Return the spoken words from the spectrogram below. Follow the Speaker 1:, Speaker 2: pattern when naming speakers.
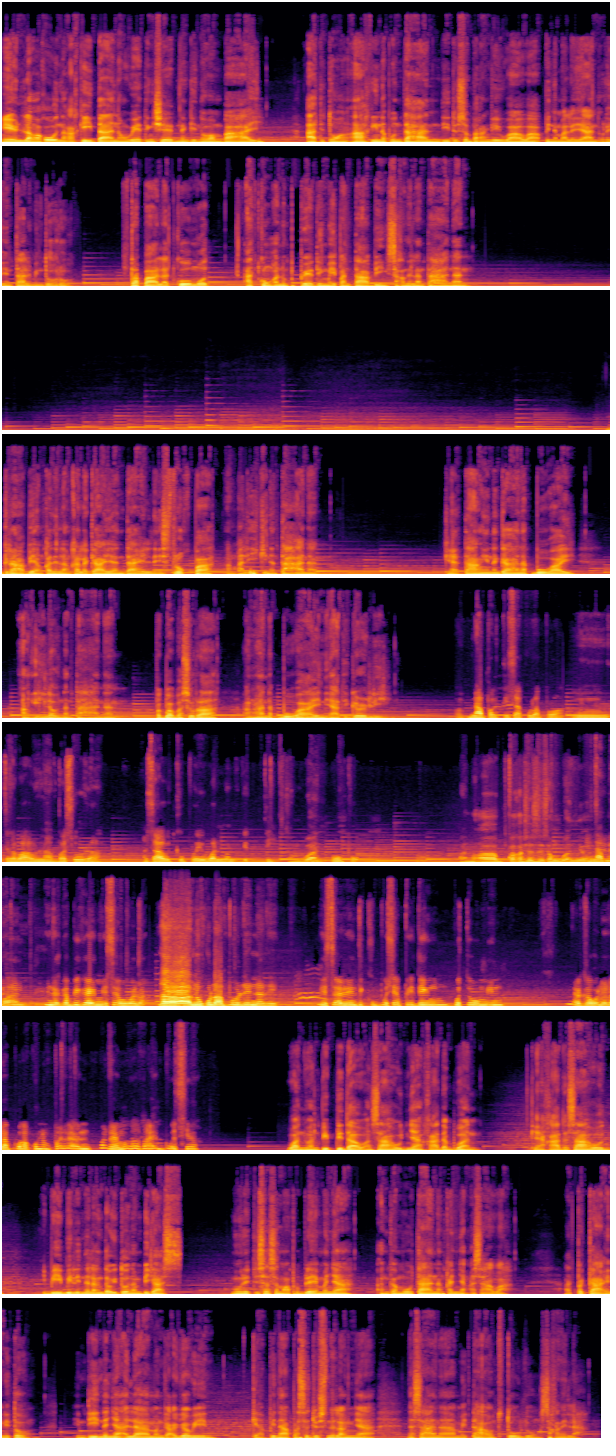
Speaker 1: Ngayon lang ako nakakita ng waiting shed na ginawang bahay. At ito ang aking napuntahan dito sa Barangay Wawa, Pinamalayan, Oriental, Mindoro. Trapal at kumot at kung anong pwedeng maipantabing sa kanilang tahanan. Grabe ang kanilang kalagayan dahil na-stroke pa ang haligi ng tahanan. Kaya tanging naghahanap buhay ang ilaw ng tahanan. Pagbabasura ang hanap buhay ni Ate Girlie.
Speaker 2: Napagtisa ko lang po ang trabaho na basura. Ang sahod ko po ay 1,150.
Speaker 3: Isang buwan.
Speaker 2: Opo.
Speaker 3: Paano uh, kakasya sa isang buwan yun?
Speaker 2: Napa, pinagabigay minsan wala. Na ano ko lang po rin na rin. Minsan hindi ko po siya pwedeng gutumin. Nagawala na po ako ng paraan para makakain po siya.
Speaker 1: 1150 daw ang sahod niya kada buwan. Kaya kada sahod, ibibili na lang daw ito ng bigas. Ngunit isa sa mga problema niya ang gamutan ng kanyang asawa. At pagkain ito, hindi na niya alam ang gagawin kaya pinapasa Diyos na lang niya na sana may taong tutulong sa kanila.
